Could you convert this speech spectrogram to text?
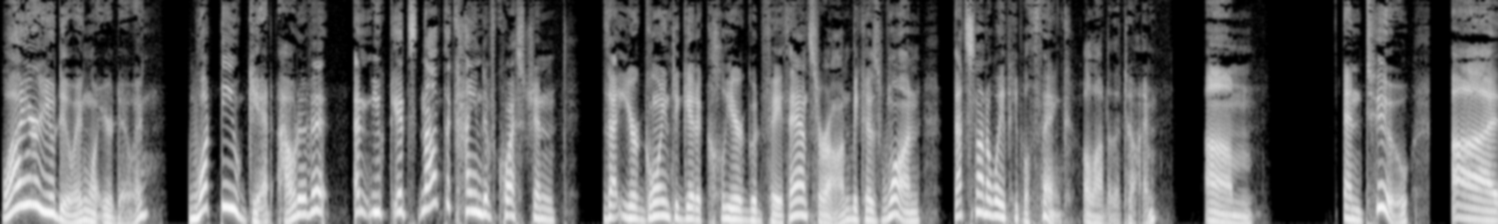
Why are you doing what you're doing? What do you get out of it? And you, it's not the kind of question that you're going to get a clear good faith answer on because one, that's not a way people think a lot of the time. Um, and two, uh,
